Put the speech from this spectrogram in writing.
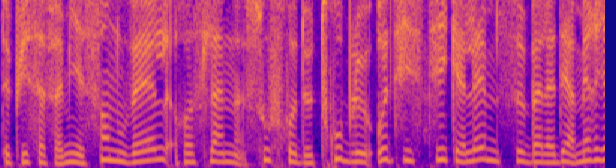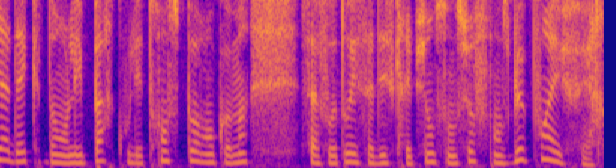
Depuis, sa famille est sans nouvelles. Roslan souffre de troubles autistiques. Elle aime se balader à Mériadec dans les parcs ou les transports en commun. Sa photo et sa description sont sur francebleu.fr.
